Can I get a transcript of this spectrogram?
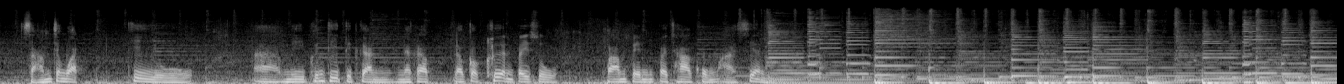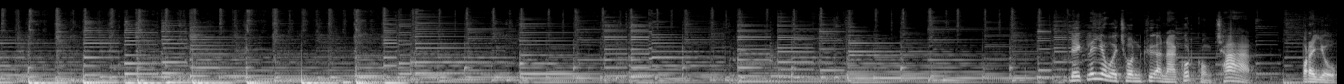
3 จังหวัดที่อยู่มีพื้นที่ติดกันนะครับ แล้วก็เคลื่อนไปสู่ความเป็นประชาคมอาเซียน ด็กและเยาวชนคืออนาคตของชาติ ประโยค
